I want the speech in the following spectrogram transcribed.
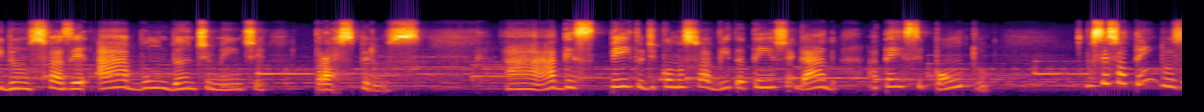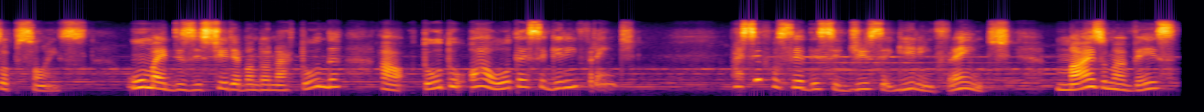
e de nos fazer abundantemente prósperos. Ah, a despeito de como sua vida tenha chegado até esse ponto, você só tem duas opções. Uma é desistir e abandonar tudo, tudo ou a outra é seguir em frente. Mas se você decidir seguir em frente, mais uma vez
